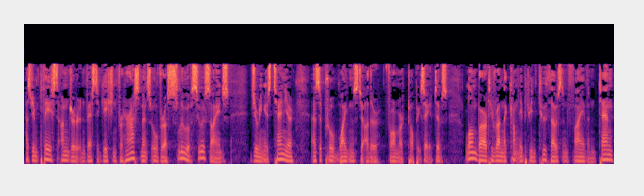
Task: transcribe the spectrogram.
has been placed under investigation for harassments over a slew of suicides during his tenure as the probe widens to other former top executives. Lombard, who ran the company between 2005 and 10,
